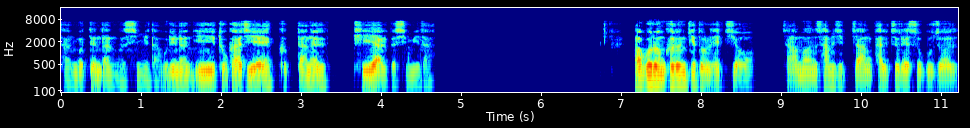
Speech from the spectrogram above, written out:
잘못된다는 것입니다. 우리는 이 두 가지의 극단을 피해야 할 것입니다. 바울은 그런 기도를 했지요. 잠언 30장 8절에서 9절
